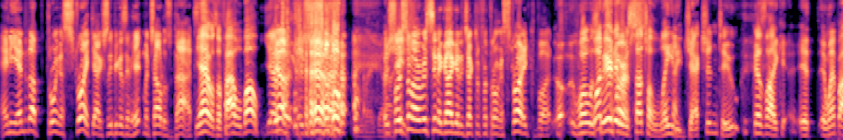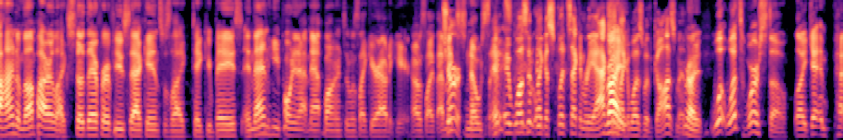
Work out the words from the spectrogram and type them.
and he ended up throwing a strike actually because it hit Machado's bat. Yeah, it was a foul ball. Yeah, Yeah. but it's So- but First time I've ever seen a guy get ejected for throwing a strike, but What was What's weird? It was such a late ejection too, because like it, it went behind him. The umpire like stood there for a few seconds, was like, "Take your base," and then he pointed at Matt Barnes and was like, "You're out of here." I was like, "That Sure. makes no It, sense." it wasn't like a split second reaction Right. like it was with Gausman. right. What what's worse though, like getting pe-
